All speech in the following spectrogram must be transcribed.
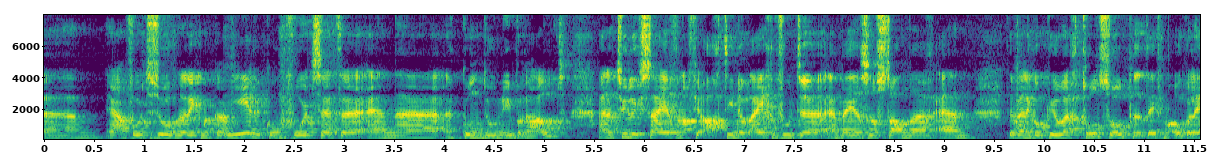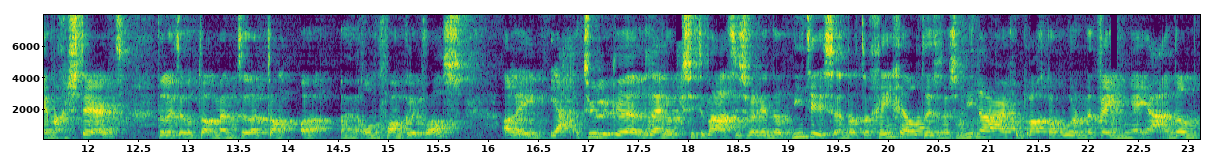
um, ja, voor te zorgen dat ik mijn carrière kon voortzetten en uh, kon doen überhaupt. En natuurlijk sta je vanaf je 18 op eigen voeten en ben je zelfstandig. En daar ben ik ook heel erg trots op. Dat heeft me ook alleen maar gesterkt. Dat ik er op dat moment dat ik dan uh, onafhankelijk was. Alleen, ja, natuurlijk er zijn ook situaties waarin dat niet is en dat er geen geld is en als je niet naar gebracht kan worden naar trainingen, ja, en dan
